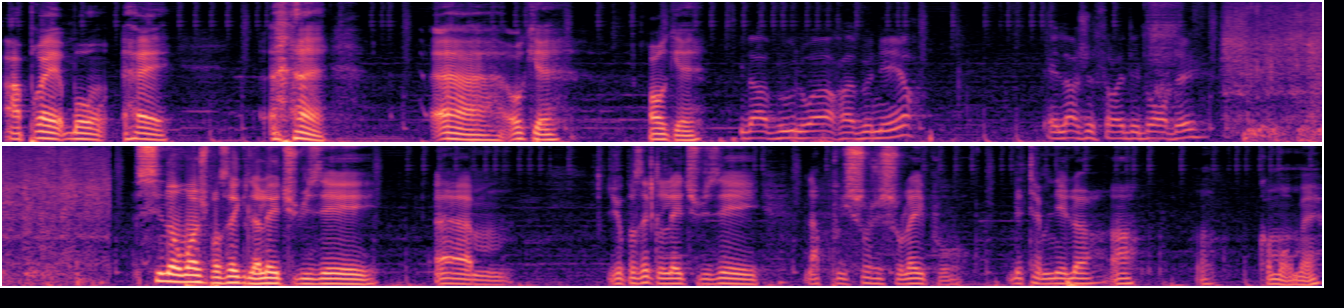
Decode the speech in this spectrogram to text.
Après, bon, hey. ah, ok. Ok. Il va vouloir venir. Et là, je serai débordé. Sinon, moi, je pensais qu'il allait utiliser. euh, je pensais qu'il allait utiliser la position du soleil pour déterminer l'heure. Hein? Comment on met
